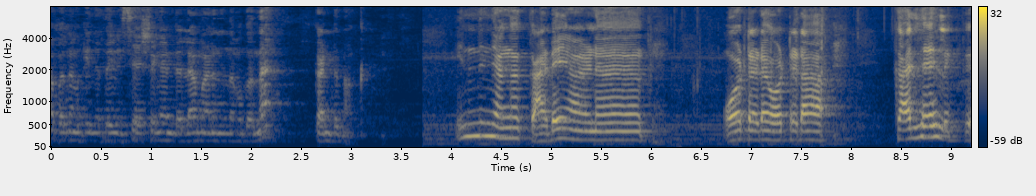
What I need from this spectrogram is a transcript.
അപ്പൊ നമുക്ക് ഇന്നത്തെ വിശേഷം കണ്ടെല്ലാമാണെന്ന് നമുക്കൊന്ന് കണ്ടു നോക്കാം. ഇന്ന് ഞങ്ങൾ കടയാണ്. ഓട്ടട ഓട്ടട. കല്ലേലിട്ട്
